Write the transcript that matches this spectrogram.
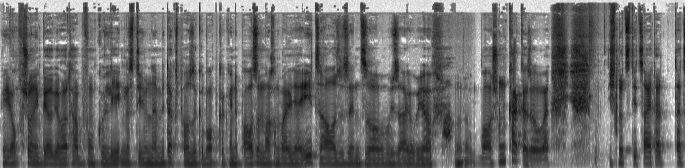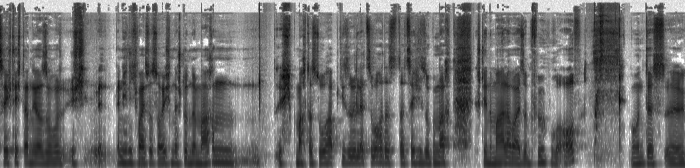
Wie ich auch schon gehört habe von Kollegen, dass die in der Mittagspause überhaupt gar keine Pause machen, weil die ja eh zu Hause sind, so, wo ich sage, ja, war schon kacke, so, weil ich nutze die Zeit halt tatsächlich dann ja so, ich, wenn ich nicht weiß, was soll ich in der Stunde machen, ich mache das so, habe diese letzte Woche das tatsächlich so gemacht, ich stehe normalerweise um 5 Uhr auf und das äh,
